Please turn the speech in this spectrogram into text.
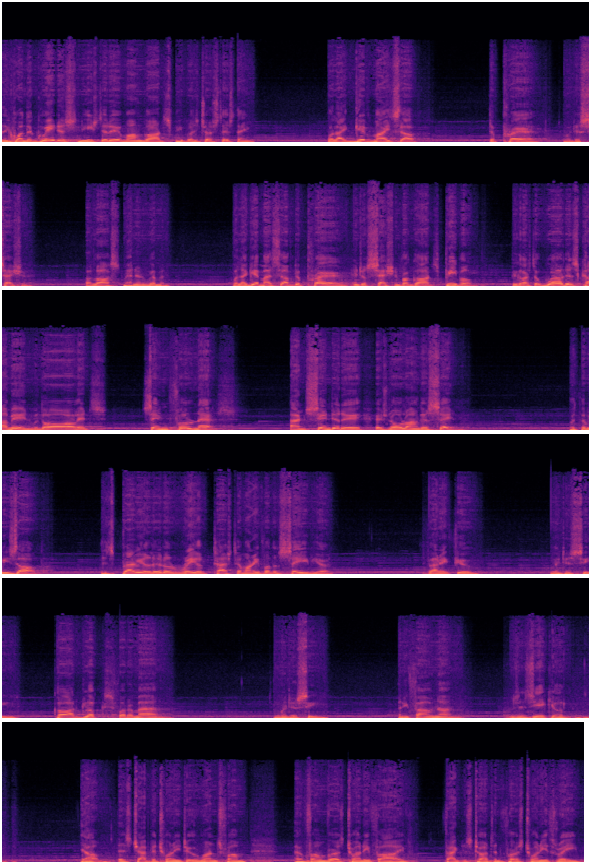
think one of the greatest needs today among God's people is just this thing. Will I give myself to prayer, to intercession for lost men and women? Will I give myself to prayer, intercession for God's people? Because the world has come in with all its sinfulness. And sin today is no longer sin. But the result is very little real testimony for the Savior. Very few who intercede. God looks for a man to intercede, and he found none. It was Ezekiel. Yeah, this chapter 22 runs from, uh, from verse 25. In fact, it starts at verse 23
